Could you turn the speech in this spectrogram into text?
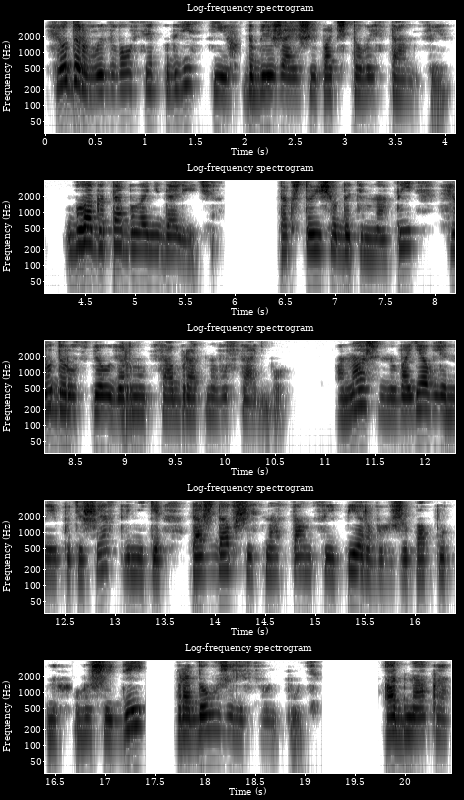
Федор вызвался подвести их до ближайшей почтовой станции. Благо, та была недалече. Так что еще до темноты Федор успел вернуться обратно в усадьбу. А наши новоявленные путешественники, дождавшись на станции первых же попутных лошадей, продолжили свой путь. Однако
